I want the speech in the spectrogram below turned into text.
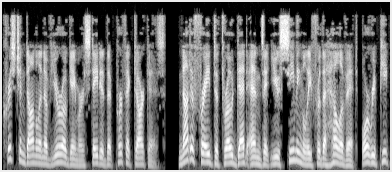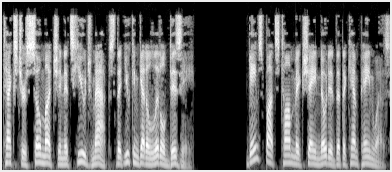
Christian Donlan of Eurogamer stated that Perfect Dark is not afraid to throw dead ends at you seemingly for the hell of it, or repeat textures so much in its huge maps that you can get a little dizzy." GameSpot's Tom Mc Shea noted that the campaign was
